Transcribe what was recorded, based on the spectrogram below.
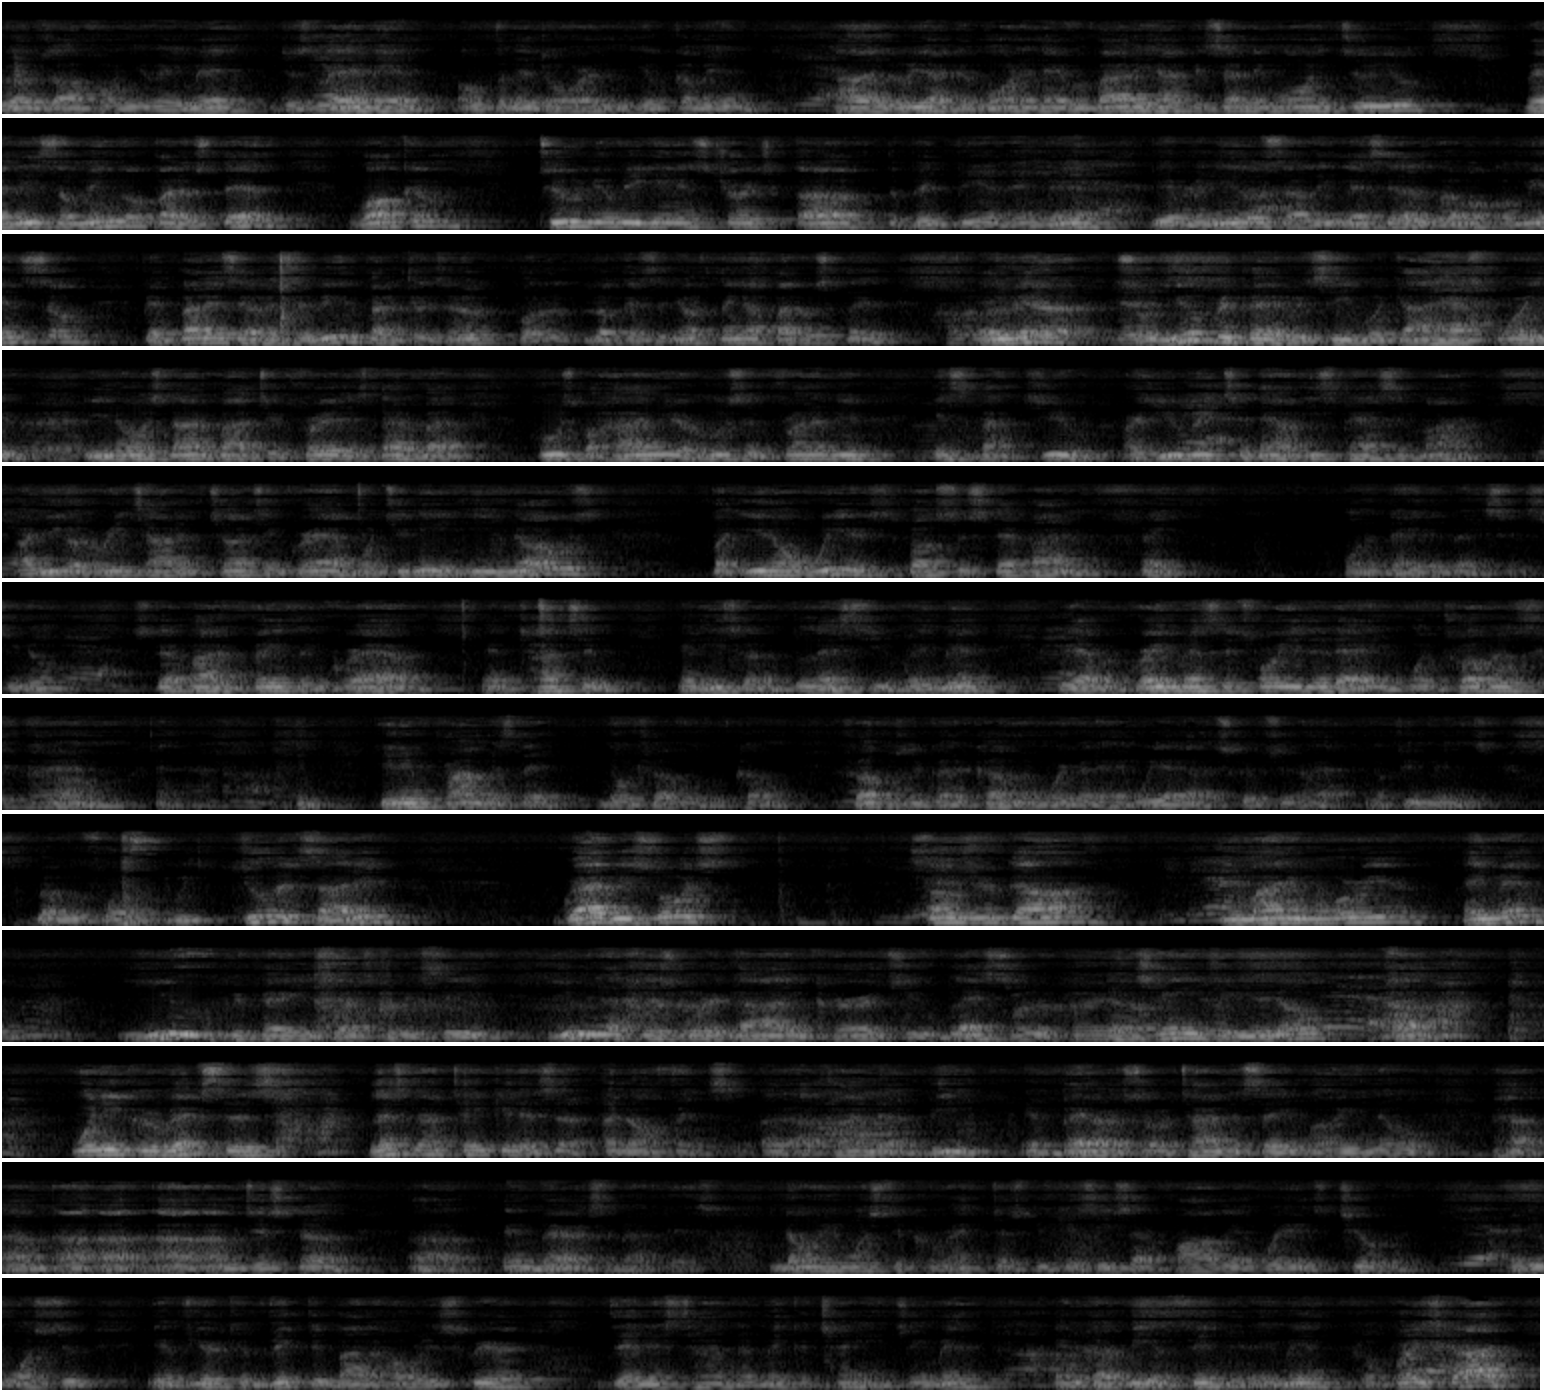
rubs off on you. Amen. Just let him in. Open the door and he'll come in. Yes. Hallelujah. Good morning, everybody. Happy Sunday morning to you. Feliz domingo para usted. Welcome to New Beginnings Church of the Big Bend. Amen. Amen. Bienvenidos a la iglesia del nuevo comienzo. Prepárese a recibir para que el Señor, por lo que el Señor tenga para usted. Amen. Hallelujah. So Yes. you prepare to receive what God has for you. Amen. You know, it's not about your friend. It's not about who's behind you or who's in front of you. It's about you. Are you Yeah. reaching out? He's passing by. Yes. Are you going to reach out and touch and grab what you need? He knows, but you know, we are supposed to step out in faith on a daily basis, you know? Yeah. Step out in faith and grab and touch him, and he's going to bless you. Amen? We have a great message for you today. When troubles Amen. come, Uh-huh. he didn't promise that no troubles would come. Troubles are going to come, and we're going to have, we got a scripture in a few minutes. But before we too excited, grab your swords, soldier of God, you mighty warrior. Amen. You prepare yourselves to receive. You let this word of God encourage you, bless you, and change you, you know. Uh, when he corrects us, let's not take it as a, an offense, a, a time to be embarrassed or a time to say, well, you know, I'm, I, I, I'm just uh, uh, embarrassed about this. No, he wants to correct us because he's our father and we're his children. Yes. And he wants to, if you're convicted by the Holy Spirit, then it's time to make a change. Amen. And don't be offended. Amen. So praise Yeah. God.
